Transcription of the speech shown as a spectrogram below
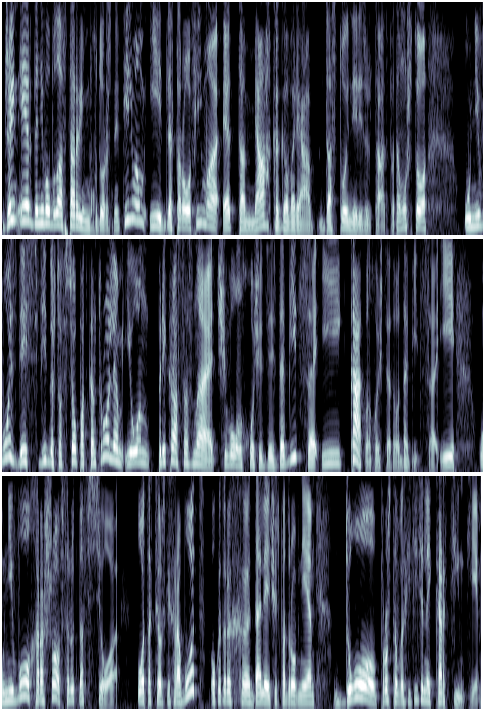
Джейн Эйр для него была вторым художественным фильмом, и для второго фильма это, мягко говоря, достойный результат, потому что у него здесь видно, что все под контролем, и он прекрасно знает, чего он хочет здесь добиться и как он хочет этого добиться. И у него хорошо абсолютно все. от актерских работ, о которых э, далее чуть подробнее, до просто восхитительной картинки,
